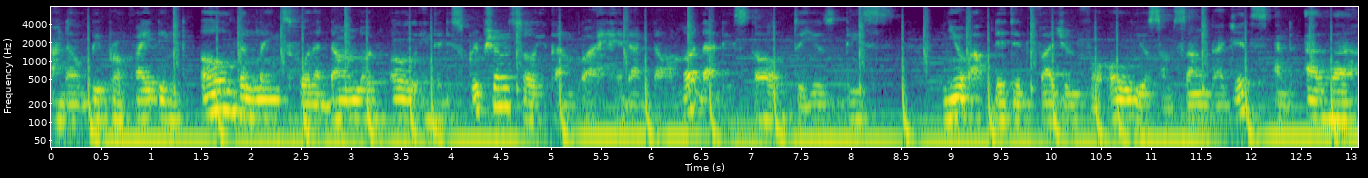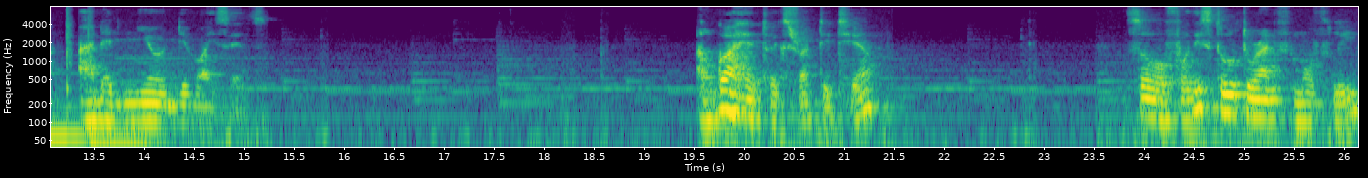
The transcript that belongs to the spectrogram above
and I'll be providing all the links for the download all in the description so you can go ahead and download and install to use this new updated version for all your Samsung gadgets and other added new devices. I'll go ahead to extract it here. So for this tool to run smoothly,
